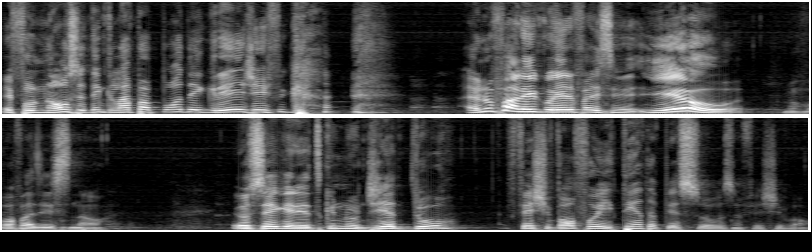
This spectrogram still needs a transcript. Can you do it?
Ele falou: não, você tem que ir lá para a porta da igreja e ficar. Eu não falei com ele, falei assim: e eu? Não vou fazer isso não. Eu sei, querido, que no dia do festival foi 80 pessoas no festival.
